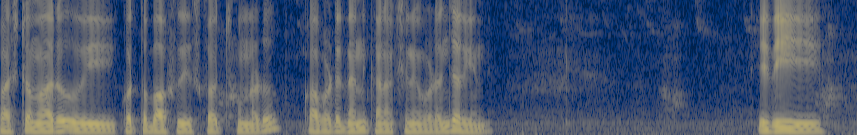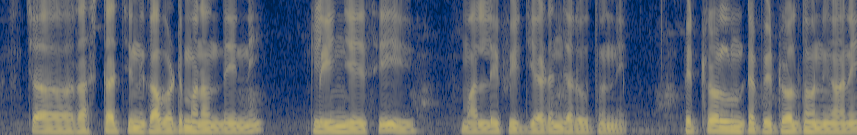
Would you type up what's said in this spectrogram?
కస్టమర్ ఈ కొత్త బాక్స్ తీసుకొచ్చుకున్నాడు. కాబట్టి దాన్ని కనెక్షన్ ఇవ్వడం జరిగింది. ఇది రస్ట్ వచ్చింది కాబట్టి మనం దీన్ని క్లీన్ చేసి మళ్ళీ ఫిట్ చేయడం జరుగుతుంది. పెట్రోల్ ఉంటే పెట్రోల్తో కానీ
